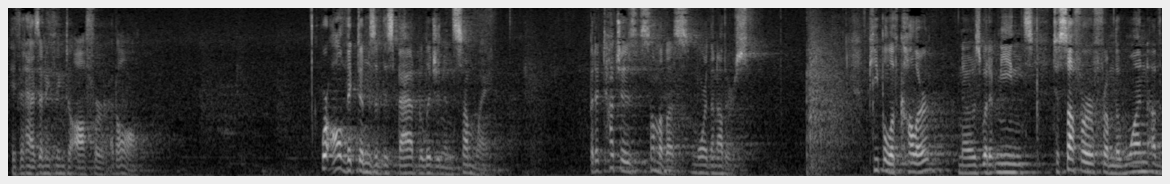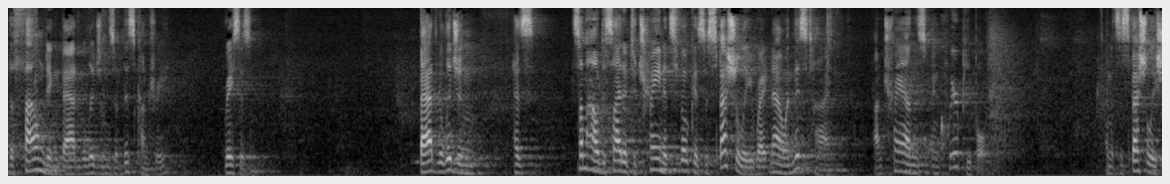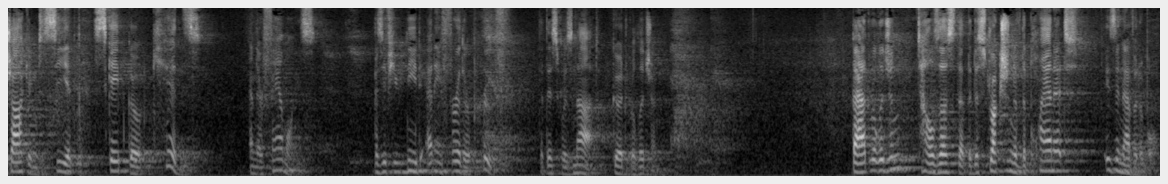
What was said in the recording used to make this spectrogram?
if it has anything to offer at all. We're all victims of this bad religion in some way, but it touches some of us more than others people of color knows what it means to suffer from the one of the founding bad religions of this country racism. Bad religion has somehow decided to train its focus, especially right now in this time, on trans and queer people. And it's especially shocking to see it scapegoat kids and their families, as if you need any further proof that this was not good religion. Bad religion tells us that the destruction of the planet is inevitable,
